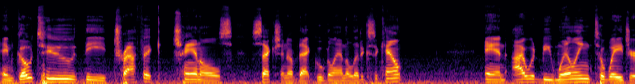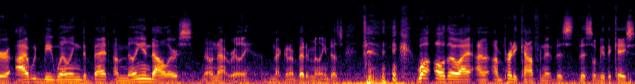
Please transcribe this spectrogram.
and go to the traffic channels section of that Google Analytics account. And I would be willing to wager, I would be willing to bet a million dollars. No, not really. I'm not going to bet a million does. well, although I, I'm pretty confident this this will be the case.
